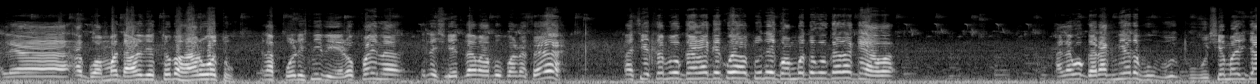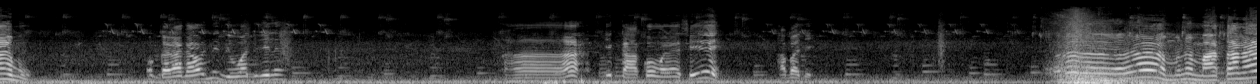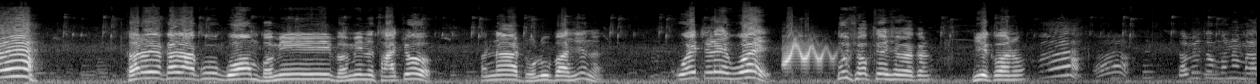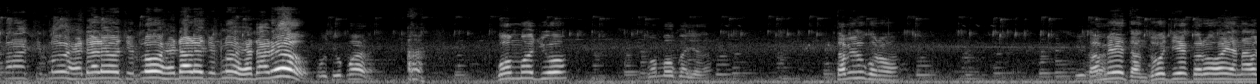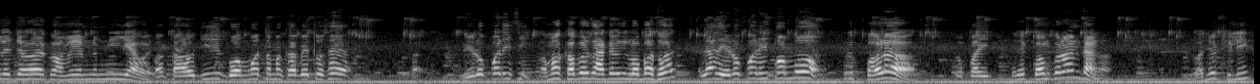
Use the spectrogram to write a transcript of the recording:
એટલે આ ગામમાં દાળ વેચતો તો સારું હતું. એટલે પોલીસની વેરો પડે ને એટલે શેતલામ આપવું પડે છે આ શેતલામ કોઈ ગ્રાહકે કોઈ આવતું નહીં ગામમાં તો કોઈ ગ્રાહકે આવે. અને કોઈ ગ્રાહક નહીં આવે તો ભૂસે મરી જાય હું. ગ્રાહક આવે ને જોવા દેજે ને હા એ કાકો વળ્યા છે. આ બાજે. મને માતા ને ખરેખર આખું ગોમ ભમી ભમીને થાચો અને આ ઢોલું પાસે ને ઓય ચડે ઓય. શું શોખ થયો છે વેકણ વેકવાનો તમે તો મને માતાના કેટલો હેડાડ્યો કેટલો હેડાડ્યો કેટલો હેડાડ્યો. પૂછ્યું પણ. ગોમમાં જો તમે શું કરો? તમે ધંધો જે કરો હોય એના વડે જે હોય કે અમે એમને નહીં ગયા હોય? પણ કાળુજી ગોમમાં તમને ખબર તો છે. રેડો પડી છે. અમારે ખબર તો આટલી બધી લોબાસ હોય? એટલે રેડો પડી ગોમો પડ તો પછી? એક કામ કરો ને તાન. લજો ખીલી.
